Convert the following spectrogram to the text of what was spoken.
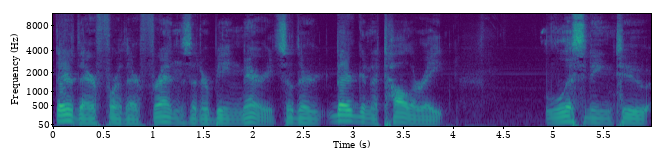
They're there for their friends that are being married. So they're they're going to tolerate listening to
